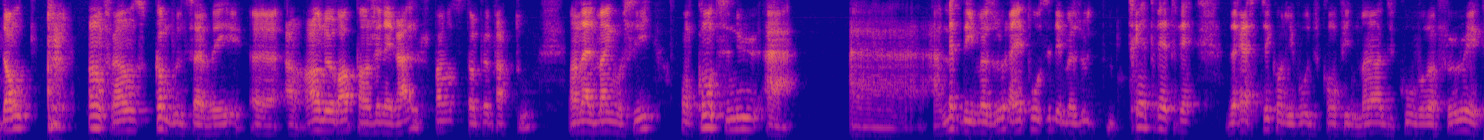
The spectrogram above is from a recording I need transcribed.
Donc, en France, comme vous le savez, euh, en, Europe en général, je pense, c'est un peu partout, en Allemagne aussi, on continue à à, mettre des mesures, à imposer des mesures très, très, très drastiques au niveau du confinement, du couvre-feu. Et,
